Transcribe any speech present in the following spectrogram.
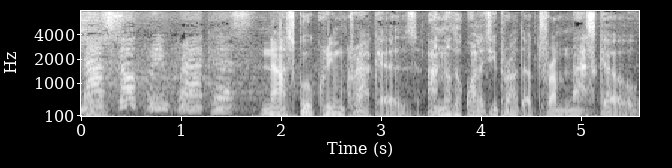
Nasco cream crackers. Nasco cream crackers, another quality product from Nasco.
